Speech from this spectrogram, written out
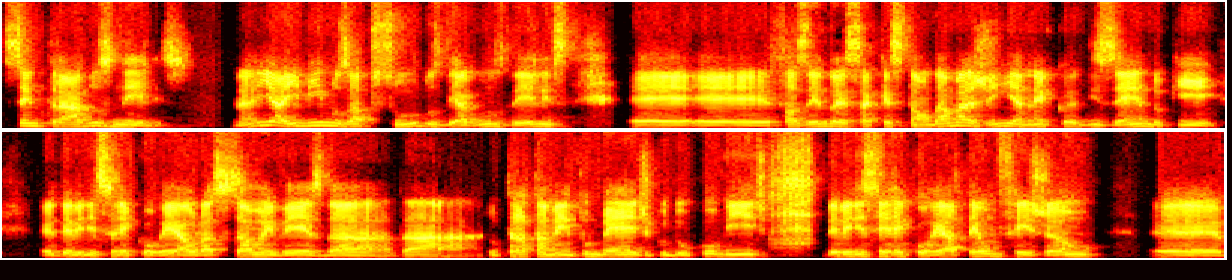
centradas neles. Né? E aí vimos absurdos de alguns deles é, é, fazendo essa questão da magia, né? dizendo que deveria se recorrer à oração em vez da, da, do tratamento médico do Covid, deveria se recorrer até um feijão é,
